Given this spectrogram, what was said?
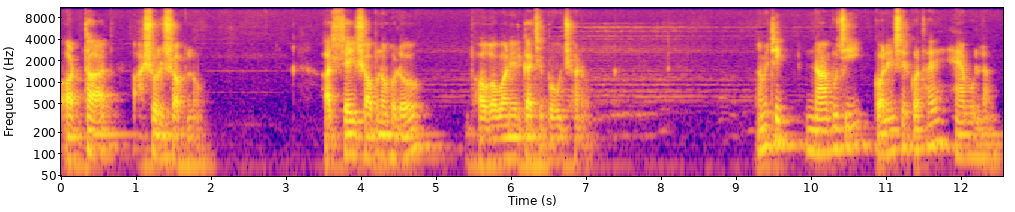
অর্থাৎ আসল স্বপ্ন। আর সেই স্বপ্ন হলো ভগবানের কাছে পৌঁছানো। আমি ঠিক না বুঝি কলেন্সের কথায় হ্যাঁ বললাম,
